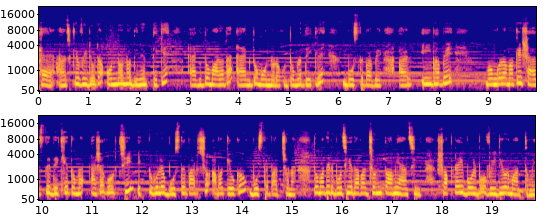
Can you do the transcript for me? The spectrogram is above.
হ্যাঁ আজকে ভিডিওটা অন্য অন্য দিনের থেকে একদম আলাদা, একদম অন্য রকম তোমরা দেখলে বুঝতে পারবে। আর এইভাবে মঙ্গলা মাকে সাজতে দেখে তোমরা আশা করছি একটু হলেও বুঝতে পারছ, আবার কেউ কেউ বুঝতে পারছ না। তোমাদের বুঝিয়ে দেওয়ার জন্য তো আমি আছি। সবটাই বলব ভিডিওর মাধ্যমে।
